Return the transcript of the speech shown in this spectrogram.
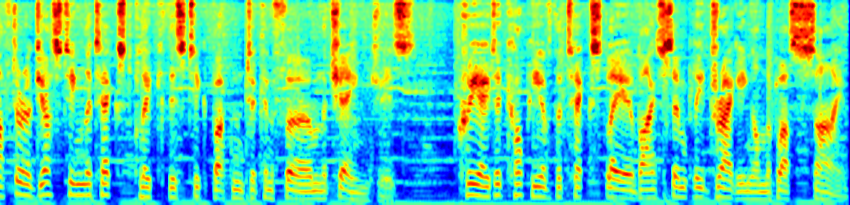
After adjusting the text click this tick button to confirm the changes. Create a copy of the text layer by simply dragging on the plus sign.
